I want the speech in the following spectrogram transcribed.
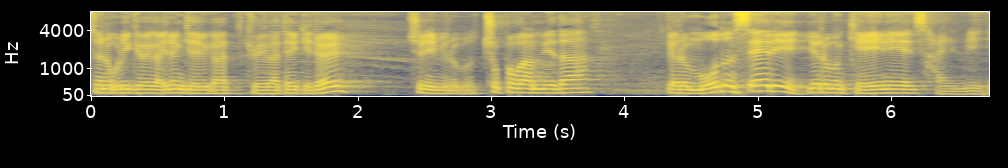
저는 우리 교회가 이런 교회가, 교회가 되기를 주님 이름으로 축복합니다. 여러분 모든 셀이 여러분 개인의 삶이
